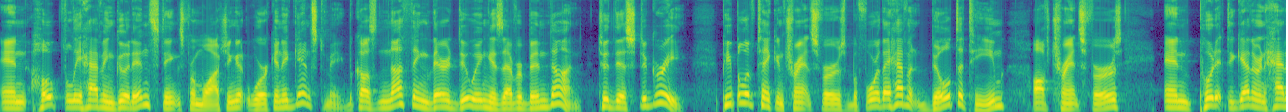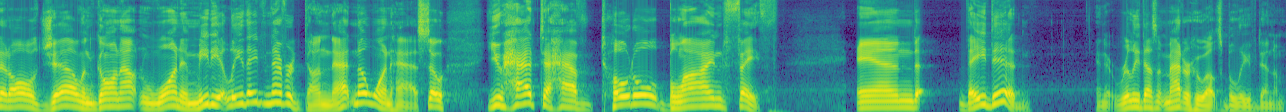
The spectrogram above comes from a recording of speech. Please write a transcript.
and hopefully having good instincts from watching it working against me because nothing they're doing has ever been done to this degree. People have taken transfers before, they haven't built a team off transfers and put it together and had it all gel and gone out and won immediately. They've never done that. No one has. So you had to have total blind faith. And they did. And it really doesn't matter who else believed in them.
